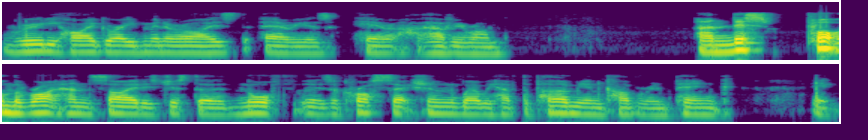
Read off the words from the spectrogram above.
really high grade mineralized areas here at Havieron. And this plot on the right hand side is just a north is a cross section where we have the Permian cover in pink. It,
